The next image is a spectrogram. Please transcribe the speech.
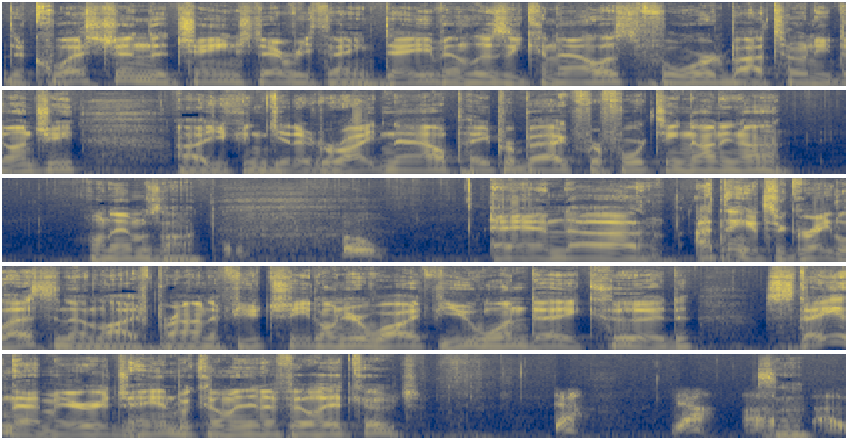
the question that changed everything. Dave and Lizzie Canales, forward by Tony Dungy. Uh, you can get it right now, paperback for fourteen ninety nine on Amazon. Boom. And uh, I think it's a great lesson in life, Brian. If you cheat on your wife, you one day could stay in that marriage and become an NFL head coach. Yeah. Uh, uh,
